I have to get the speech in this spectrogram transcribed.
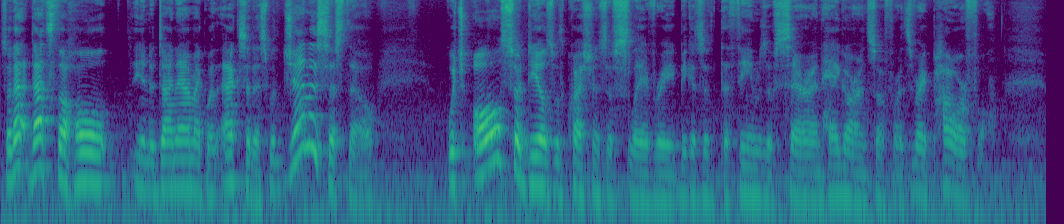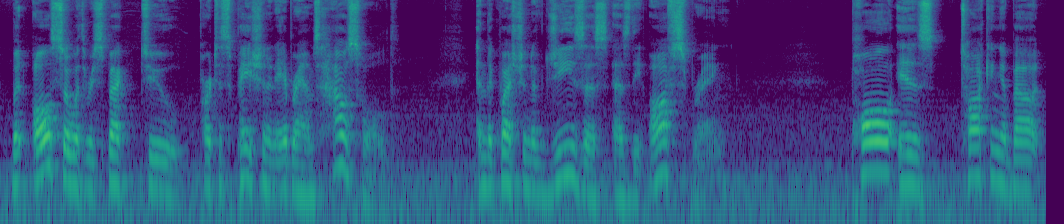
So that that's the whole you know dynamic with Exodus. With Genesis, though, which also deals with questions of slavery because of the themes of Sarah and Hagar and so forth, it's very powerful. But also with respect to participation in Abraham's household and the question of Jesus as the offspring, Paul is talking about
